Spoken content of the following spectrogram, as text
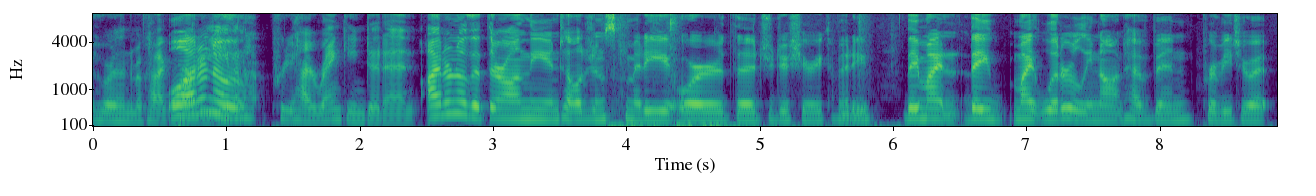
who are in the Democratic Well, I Party, don't know. even pretty high ranking, didn't. I don't know that they're on the intelligence committee or the judiciary committee. They might they might literally not have been privy to it.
